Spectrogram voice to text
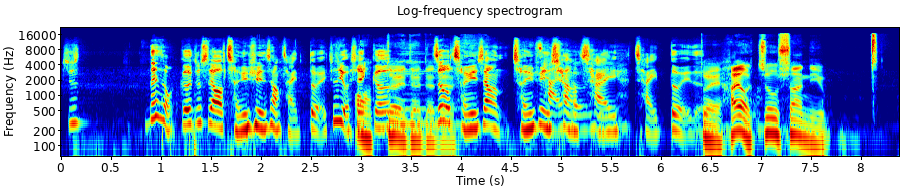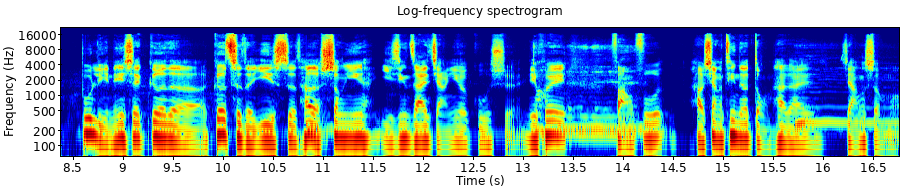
就是那首歌就是要陈奕迅唱才对，就是有些哦歌对对对对只有陈奕上陈奕迅唱才才对的。对，还有就算你。不理那些歌的歌词的意思，他的声音已经在讲一个故事，你会仿佛好像听得懂他在讲什么。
